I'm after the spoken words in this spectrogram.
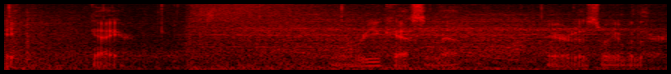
Hey, out here. Where were you casting that? There it is, way over there.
